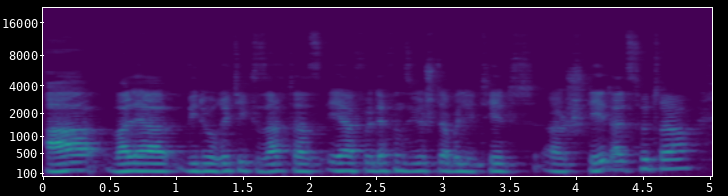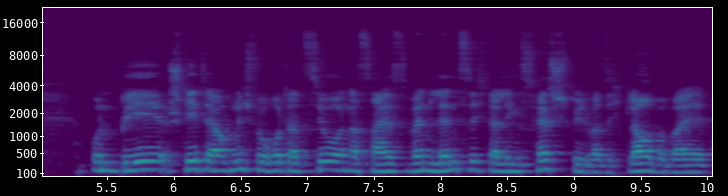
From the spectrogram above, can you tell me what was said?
A, weil er, wie du richtig gesagt hast, eher für defensive Stabilität äh, steht als Hütter. Und B, steht er auch nicht für Rotation. Das heißt, wenn Lenz sich da links festspielt, was ich glaube, weil,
